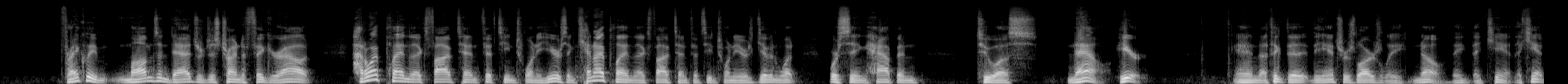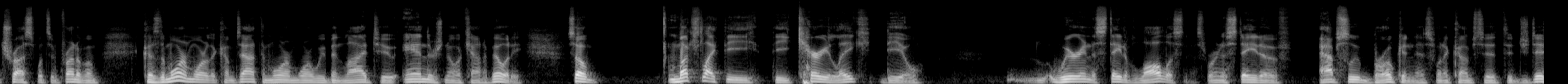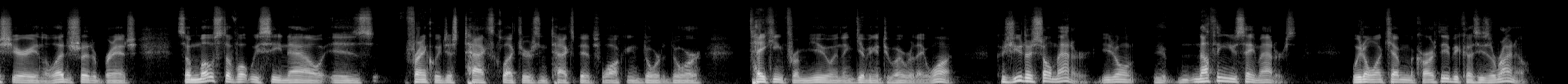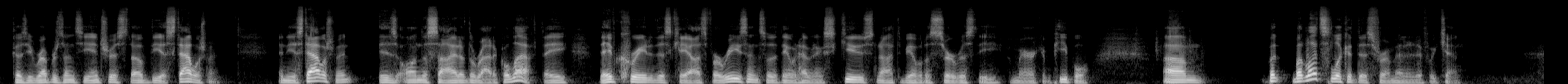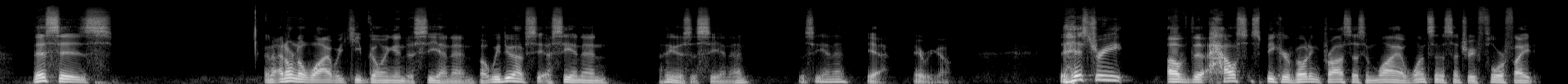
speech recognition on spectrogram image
frankly, moms and dads are just trying to figure out how do I plan the next 5, 10, 15, 20 years? And can I plan the next 5, 10, 15, 20 years given what we're seeing happen to us now, here? And I think the, the answer is largely no. They, they can't. They can't trust what's in front of them because the more and more that comes out, the more and more we've been lied to, and there's no accountability. So, much like the the Kari Lake deal, we're in a state of lawlessness. We're in a state of absolute brokenness when it comes to the judiciary and the legislative branch. So most of what we see now is, frankly, just tax collectors and tax bips walking door to door, taking from you and then giving it to whoever they want. Because you just don't matter. You don't. Nothing you say matters. We don't want Kevin McCarthy because he's a rhino, because he represents the interest of the establishment, and the establishment is on the side of the radical left. They they've created this chaos for a reason, so that they would have an excuse not to be able to service the American people. Um, but but let's look at this for a minute if we can. This is, and I don't know why we keep going into CNN, but we do have a CNN. I think this is CNN. Is it CNN? Yeah, here we go. The history of the House Speaker voting process and why a once in a century floor fight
